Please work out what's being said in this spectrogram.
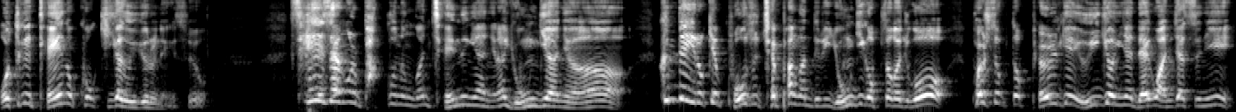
어떻게 대놓고 기각 의견을 내겠어요? 세상을 바꾸는 건 재능이 아니라 용기 아니야. 근데 이렇게 보수 재판관들이 용기가 없어가지고 벌써부터 별개 의견이냐 내고 앉았으니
